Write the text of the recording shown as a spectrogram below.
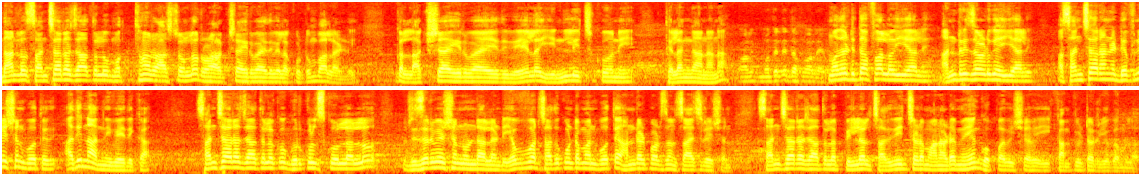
దాంట్లో సంచార జాతులు మొత్తం రాష్ట్రంలో లక్ష ఇరవై ఐదు వేల కుటుంబాలండి. ఒక లక్ష ఇరవై ఐదు వేల ఇండ్లు ఇచ్చుకొని తెలంగాణన వాళ్ళకి మొదటి దఫాలో. మొదటి దఫాలో ఇవ్వాలి అన్రిజర్వ్డ్గా ఇవ్వాలి ఆ సంచారాన్ని డెఫినేషన్ పోతుంది. అది నా నివేదిక. సంచార జాతులకు గురుకుల స్కూళ్ళల్లో రిజర్వేషన్ ఉండాలండి. ఎవరు చదువుకుంటామని పోతే హండ్రెడ్ పర్సెంట్ సాచురేషన్. సంచార జాతుల పిల్లలు చదివించడం అనడమే గొప్ప విషయం ఈ కంప్యూటర్ యుగంలో.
